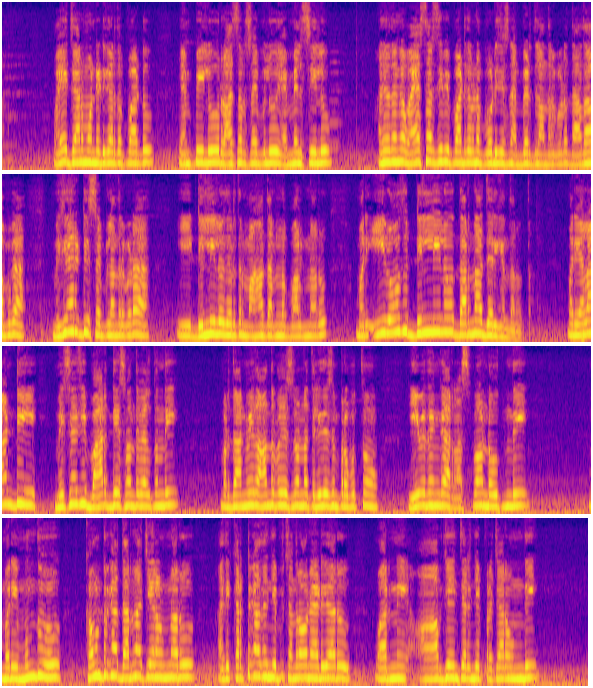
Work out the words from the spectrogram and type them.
వైఎస్ జగన్మోహన్ రెడ్డి గారితో పాటు ఎంపీలు రాజ్యసభ సభ్యులు ఎమ్మెల్సీలు అదేవిధంగా వైఎస్ఆర్సీపీ పార్టీ తరఫున పోటీ చేసిన అభ్యర్థులందరూ కూడా దాదాపుగా మెజారిటీ సభ్యులందరూ కూడా ఈ ఢిల్లీలో జరుగుతున్న మహాధరణలో పాల్గొన్నారు. మరి ఈ రోజు ఢిల్లీలో ధర్నా జరిగిన తర్వాత మరి ఎలాంటి మెసేజ్ భారతదేశం అంతా వెళ్తుంది? మరి దాని మీద ఆంధ్రప్రదేశ్లో ఉన్న తెలుగుదేశం ప్రభుత్వం ఏ విధంగా రెస్పాండ్ అవుతుంది? మరి ముందు కౌంటర్గా ధర్నా చేయాలనుకున్నారు. అది కరెక్ట్ కాదని చెప్పి చంద్రబాబు నాయుడు గారు వారిని ఆఫ్ చేయించారని చెప్పి ప్రచారం ఉంది.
